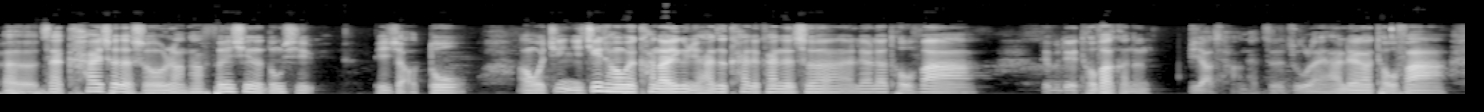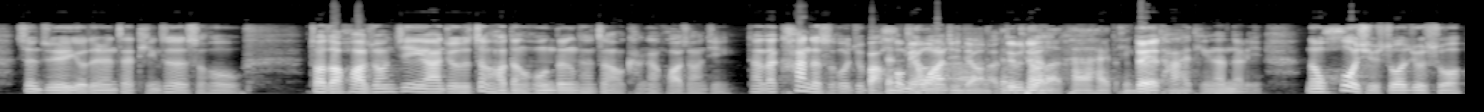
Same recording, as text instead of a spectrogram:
呃在开车的时候，让她分心的东西比较多。啊，我经你经常会看到一个女孩子开着开着车撩撩头发啊，对不对？头发可能比较长，它遮住了，然后撩撩头发，甚至于有的人在停车的时候照照化妆镜啊，就是正好等红灯，他正好看看化妆镜，但他看的时候就把后面忘记掉了，对不对？他还停，对，他还停在那里。那或许说就是说，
